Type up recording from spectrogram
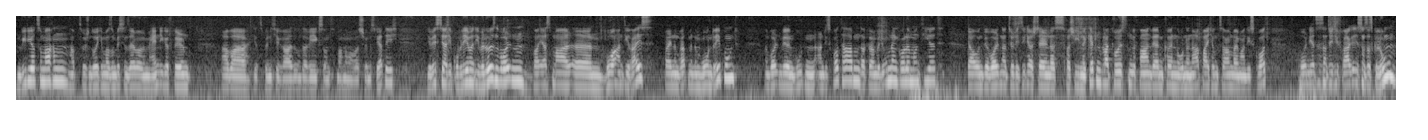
ein Video zu machen. Habe zwischendurch immer so ein bisschen selber mit dem Handy gefilmt, aber jetzt bin ich hier gerade unterwegs und mache nochmal was Schönes fertig. Ihr wisst ja, die Probleme, die wir lösen wollten, war erstmal ein hoher Anti-Reiß bei einem Rad mit einem hohen Drehpunkt. Dann wollten wir einen guten Anti-Squat haben, dafür haben wir die Umlenkrolle montiert. Ja, und wir wollten natürlich sicherstellen, dass verschiedene Kettenblattgrößen gefahren werden können, ohne eine Abweichung zu haben beim Anti-Squat. Und jetzt ist natürlich die Frage, ist uns das gelungen?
